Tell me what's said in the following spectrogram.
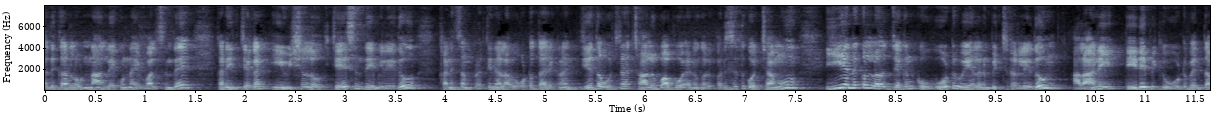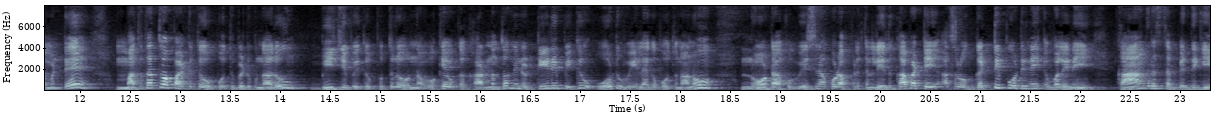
అధికారులు ఉన్నా లేకున్నా ఇవ్వాల్సిందే. కానీ జగన్ ఈ విషయంలో చేసిందేమీ లేదు. కనీసం ప్రతి నెల ఒకటో తారీఖున జీతం వచ్చినా చాలు బాబు అనుకునే పరిస్థితికి వచ్చాము. ఈ ఎన్నికల్లో జగన్కు ఓటు వేయాలనిపించడం లేదు. అలా అని టీడీపీకి ఓటు వేద్దామంటే మతతత్వ పార్టీతో పొత్తు పెట్టుకున్నారు. బీజేపీతో పొత్తులో ఉన్న ఒకే ఒక కారణంతో నేను టీడీపీకి ఓటు వేయలేకపోతున్నాను. నోటాకు వేసినా కూడా ఫలితం లేదు కాబట్టి అసలు గట్టి పోటీనే ఇవ్వలేని కాంగ్రెస్ అభ్యర్థికి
